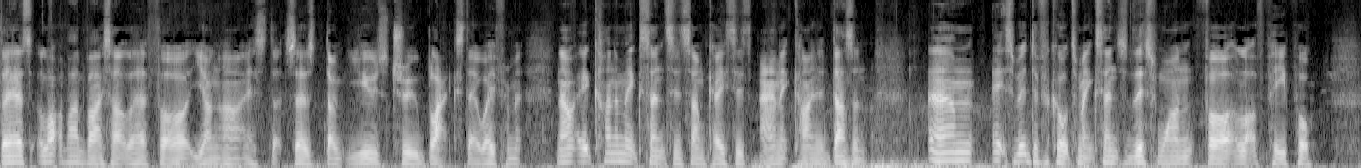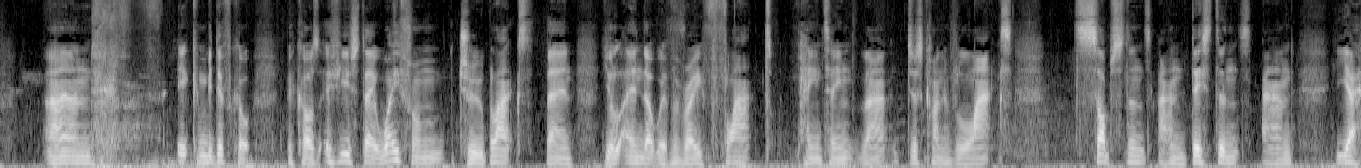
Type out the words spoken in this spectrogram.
There's a lot of advice out there for young artists that says don't use true black, stay away from it. Now, it kind of makes sense in some cases and it kind of doesn't. Um, it's a bit difficult to make sense of this one for a lot of people. And it can be difficult because if you stay away from true blacks, then you'll end up with a very flat painting that just kind of lacks substance and distance. And yeah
